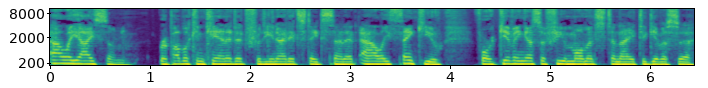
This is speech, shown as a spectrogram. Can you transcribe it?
Ally Isom, Republican candidate for the United States Senate. Ally, thank you for giving us a few moments tonight to give us a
